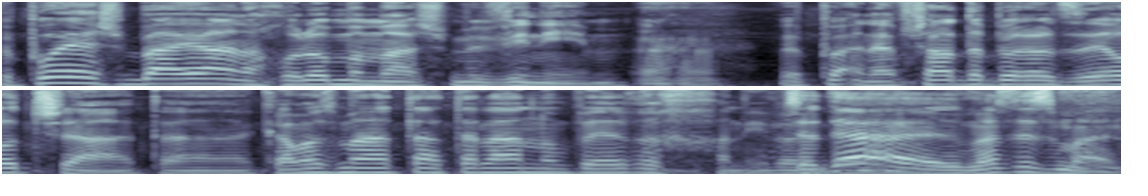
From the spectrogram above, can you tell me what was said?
ופה יש בעיה, אנחנו לא ממש מבינים. אהה. ואפשר לדבר על זה עוד שעה. אתה, כמה זמן נתת לנו בערך? אני לא אתה יודע, מה זה זמן?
